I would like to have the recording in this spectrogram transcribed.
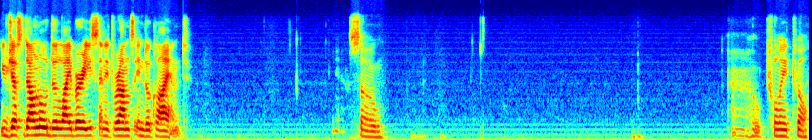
You just download the libraries and it runs in the client. So hopefully it will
